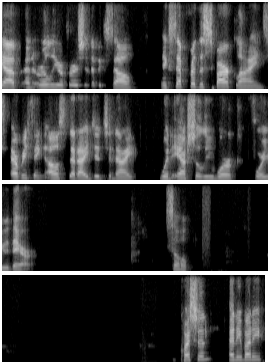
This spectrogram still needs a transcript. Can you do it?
have an earlier version of Excel, except for the spark lines, everything else that I did tonight would actually work for you there. So question, anybody?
